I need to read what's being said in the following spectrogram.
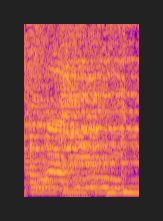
Memang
